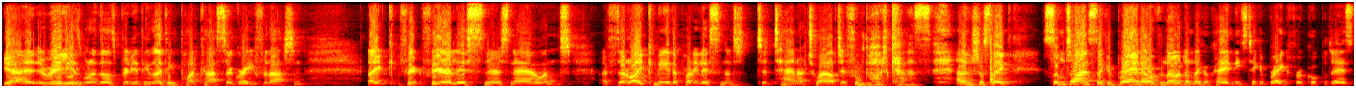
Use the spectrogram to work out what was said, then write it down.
Yeah, it really is one of those brilliant things. I think podcasts are great for that and like for, for your listeners now and if they're like me they're probably listening to 10 or 12 different podcasts and it's just like sometimes like a brain overload i'm like okay i need to take a break for a couple of days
